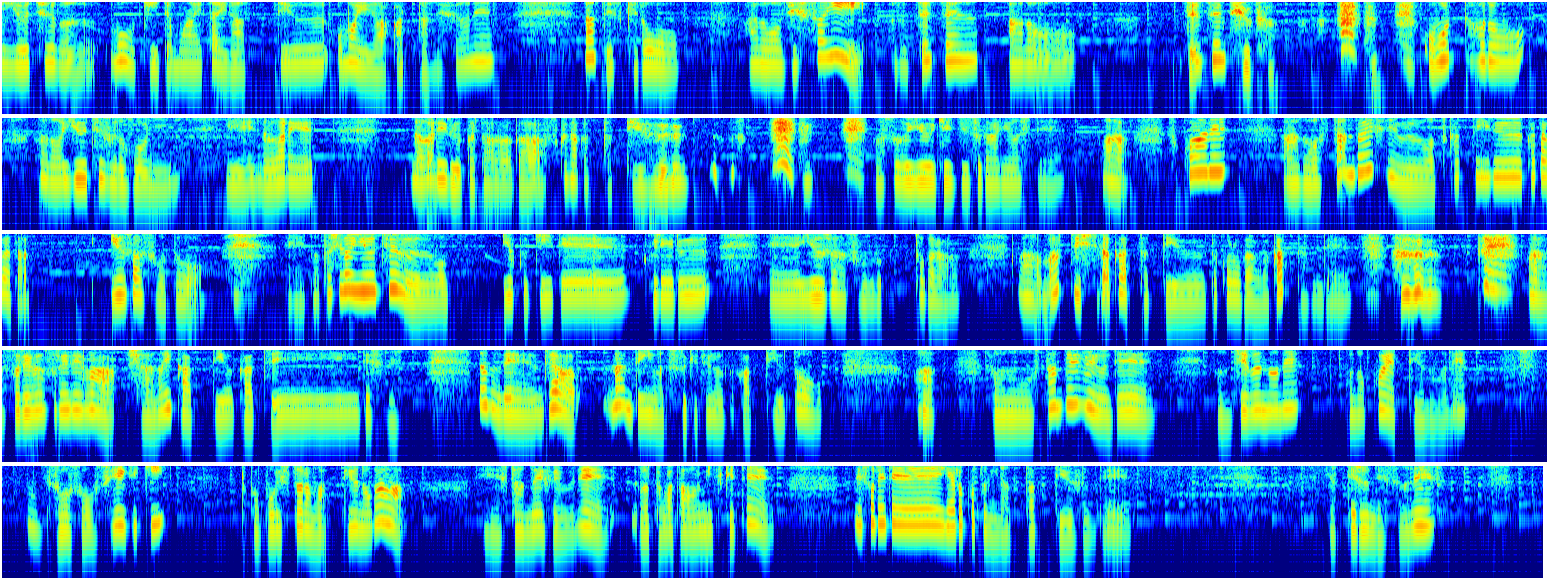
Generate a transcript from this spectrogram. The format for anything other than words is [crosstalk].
YouTube も聞いてもらいたいなっていう思いがあったんですよね。なんですけど、あの、実際、全然、あの、全然っていうか [laughs] 思ったほど、あの、YouTube の方に、えー、流れ、流れる方が少なかったっていう [laughs] まあ、そういう現実がありまして。まあ、そこはね、あの、スタンド FM を使っている方々、ユーザー層と、えっ、ー、と、私の YouTube をよく聞いてくれる、えー、ユーザー層とが、まあ、マッチしてなかったっていうところが分かったんで [laughs] まあ、それはそれでまあ、しゃあないかっていう感じですね。なので、じゃあ、なんで今続けてるのかっていうと、まあ、その、スタンド FM で、その自分のね、この声っていうのがね、そうそう、声劇とかボイスドラマっていうのが、えー、スタンド FM でたまたま見つけて、で、それでやることになったっていう風で、やってるんですよね。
